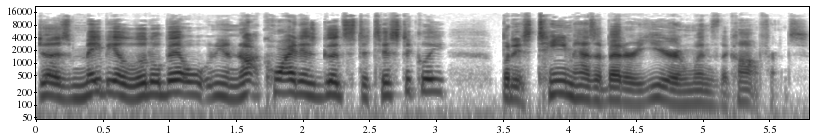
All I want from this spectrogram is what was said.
does maybe a little bit, you know, not quite as good statistically, but his team has a better year and wins the conference.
